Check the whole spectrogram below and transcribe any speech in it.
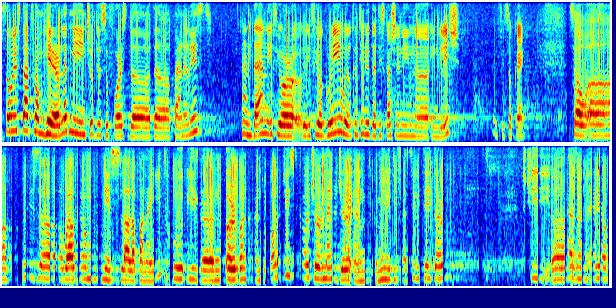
so we'll start from here. Let me introduce you first the, the panelists. And then if, you're, if you agree, we'll continue the discussion in uh, English, if it's okay. So uh, please uh, welcome Ms. Lala Panait, who is an urban anthropologist, cultural manager, and community facilitator. She uh, has an area of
